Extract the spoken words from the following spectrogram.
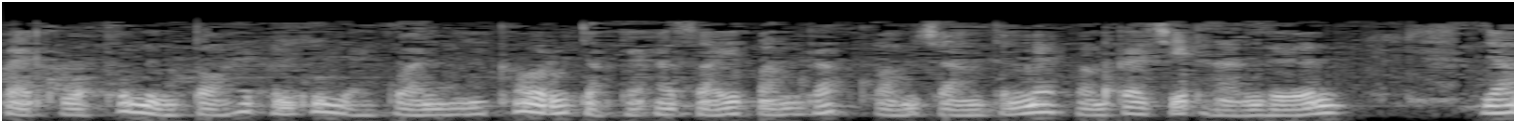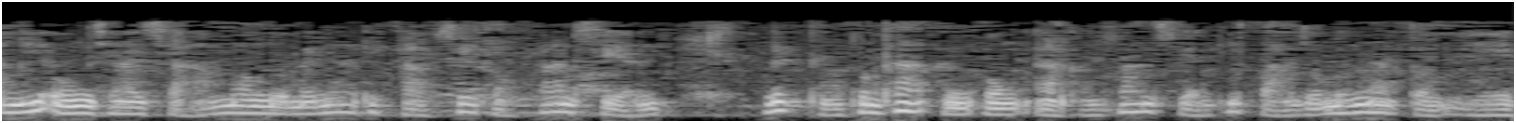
แปดขวบผู้หนึ่งต่อให้เป็นผู้ใหญ่กว่านี้ ก็รู้จักแต่อาศัยความรักความชังจนแม่ความใกล้ชิดห่างเหิน ยามนี้องค์ชายสามมองดูใบหน้าที่ขาวซีดของฟ้านเสียน นึกถึงทุ่นท่าอันองอาจของฟ้านเสียนที่ขวางอยู่เบื้องหน้าตนเอง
